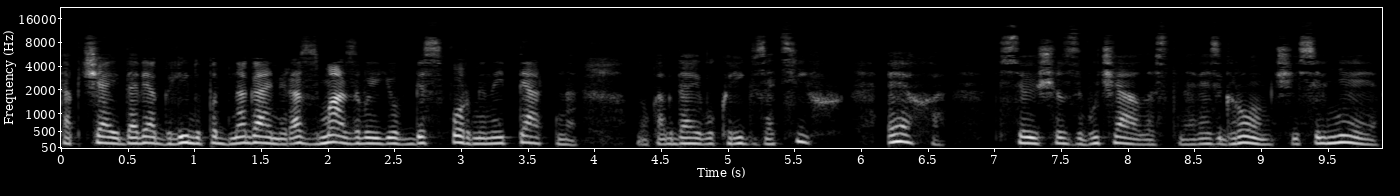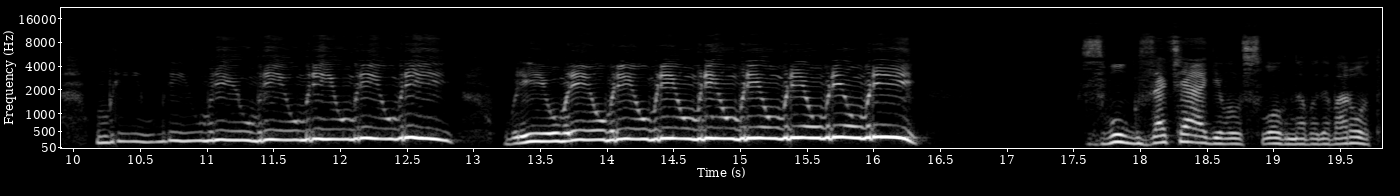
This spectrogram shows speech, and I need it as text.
топча и давя глину под ногами, размазывая ее в бесформенные пятна. Но когда его крик затих, эхо все еще звучало, становясь громче и сильнее. «Умри, умри, умри, умри, умри, умри, умри! Умри, умри, умри, умри, умри, умри, умри, умри, умри!» Звук затягивал, словно водоворот,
